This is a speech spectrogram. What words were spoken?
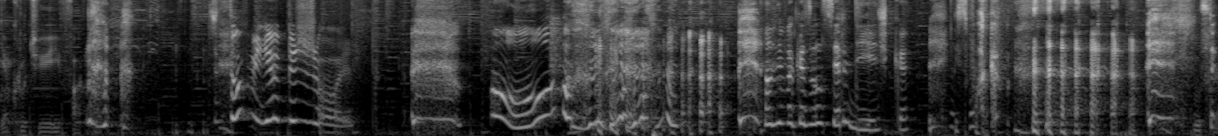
Я кручу ей факт. Что меня обижает? Он мне показал сердечко из факов. Слушай,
